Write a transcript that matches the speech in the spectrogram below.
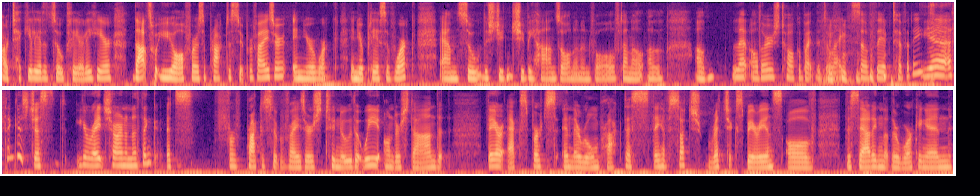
articulated so clearly here. That's what you offer as a practice practice supervisor in your work in your place of work. Um, so the student should be hands on and involved, and I'll, I'll, I'll let others talk about the delights of the activity. Yeah, I think it's just you're right, Sharon, and I think it's for practice supervisors to know that we understand that they are experts in their own practice. They have such rich experience of the setting that they're working in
